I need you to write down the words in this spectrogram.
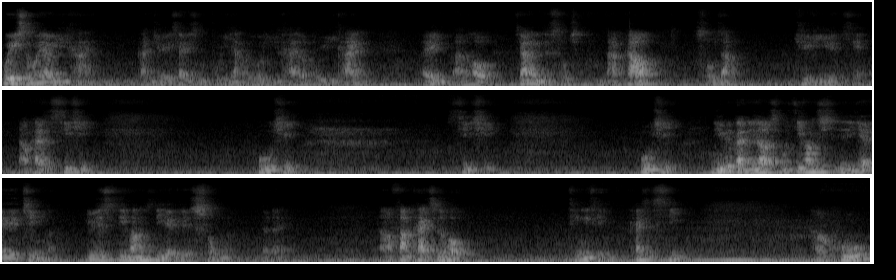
为什么要移开？感觉一下有什么不一样？如果移开和不移开，哎，然后将你的手拿高，手掌距离远些，然后开始吸气，呼气，吸气，呼气。你会感觉到什么地方是越来越紧了？有些地方是越来越松了，对不对？然后放开之后，停一停，开始吸和呼，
